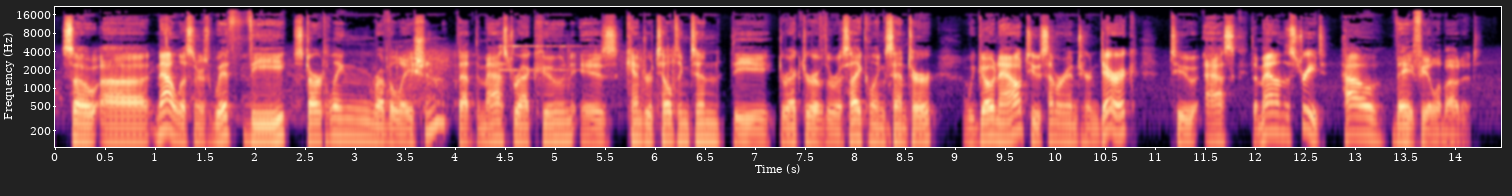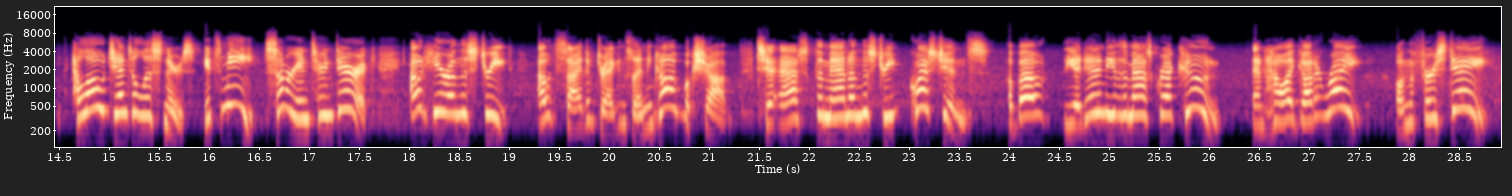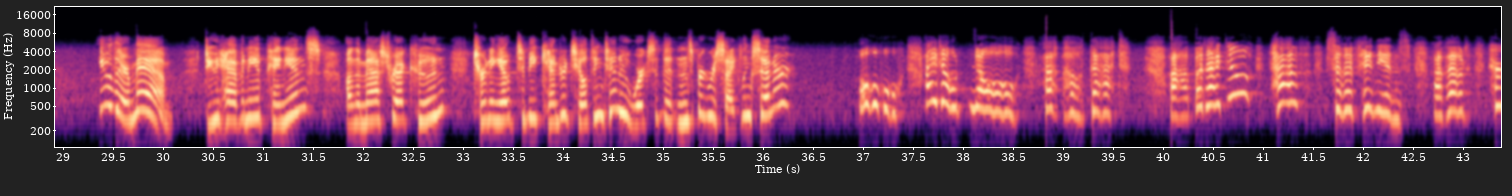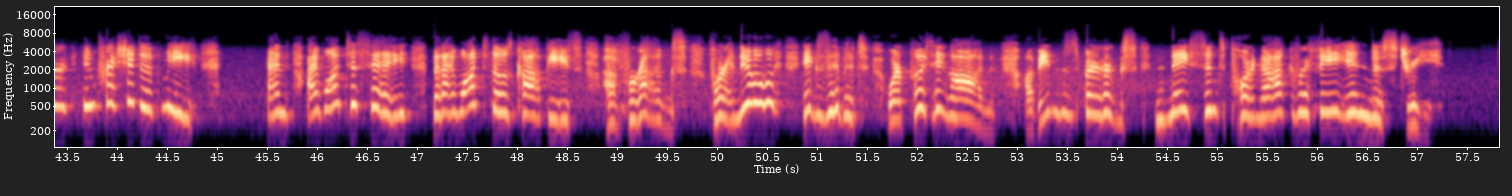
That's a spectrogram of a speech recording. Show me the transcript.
So, uh, now, listeners, with the startling revelation that the masked raccoon is Kendra Tiltington, the director of the recycling center, we go now to summer intern Derek to ask the man on the street how they feel about it. Hello, gentle listeners. It's me, summer intern Derek, out here on the street, outside of Dragon's Landing comic book shop, to ask the man on the street questions about the identity of the masked raccoon and how I got it right on the first day. You there, ma'am. Do you have any opinions on the masked raccoon turning out to be Kendra Tiltington, who works at the Innsbruck Recycling Center? Oh, I don't know about that. Uh, but I do have some opinions about her impression of me. And I want to say that I want those copies of rugs for a new exhibit we're putting on of Innsbruck's nascent pornography industry.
